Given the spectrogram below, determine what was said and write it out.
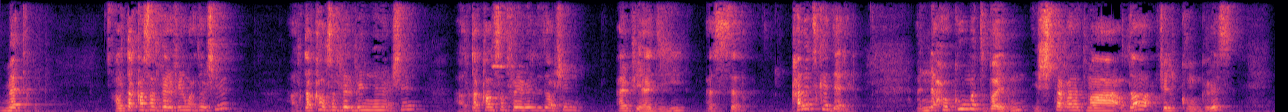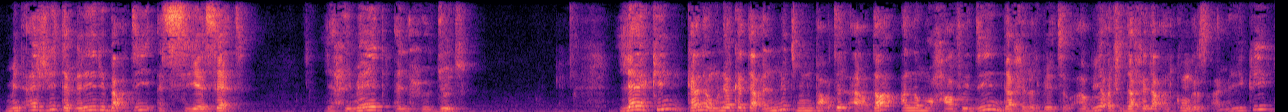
متى؟ هل تقلصت في 2021؟ هل تقلصت في 2022؟ في 2023 أم في هذه السنة. قالت كذلك أن حكومة بايدن اشتغلت مع أعضاء في الكونغرس من أجل تمرير بعض السياسات لحماية الحدود. لكن كان هناك تعنت من بعض الأعضاء المحافظين داخل البيت الأبيض داخل الكونغرس الأمريكي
